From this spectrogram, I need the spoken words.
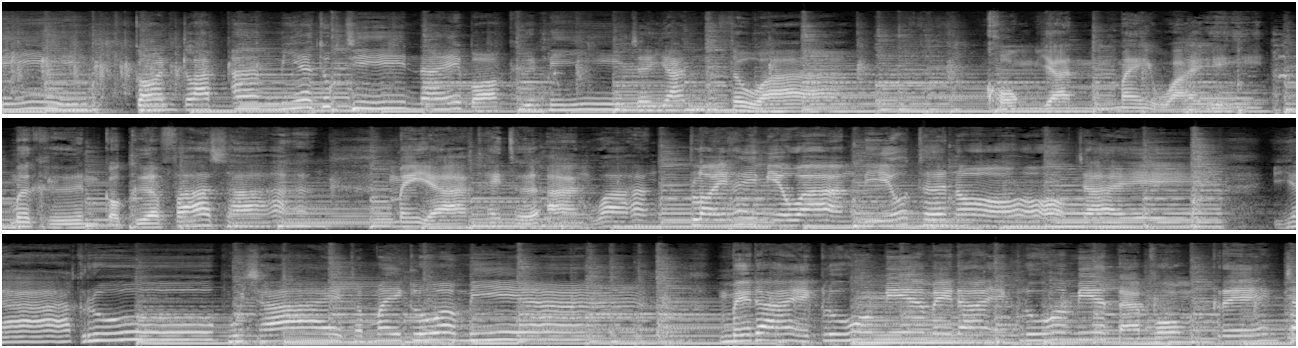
นี้ ก่อนกลับอ้างเมียทุกทีไหนบอกคืนนี้จะยันสว่างคงยันไม่ไหว เมื่อคืนก็เกือบฟ้าสางไม่อยากให้เธออ้างว้าง ปล่อยให้เมียว่างเดี๋ยวเธอนอกใจ อยากรู้ผู้ชายทำไมกลัวเมีย ไม่ได้กลัวเมียไม่ได้กลัวเมียแต่ผมเกรงใจ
